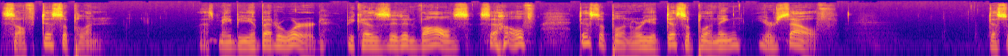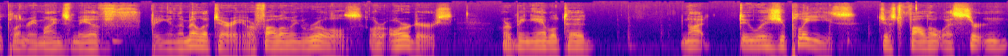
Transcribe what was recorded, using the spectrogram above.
self discipline. That may be a better word because it involves self discipline, where you're disciplining yourself. Discipline reminds me of being in the military or following rules or orders or being able to not do as you please, just follow a certain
